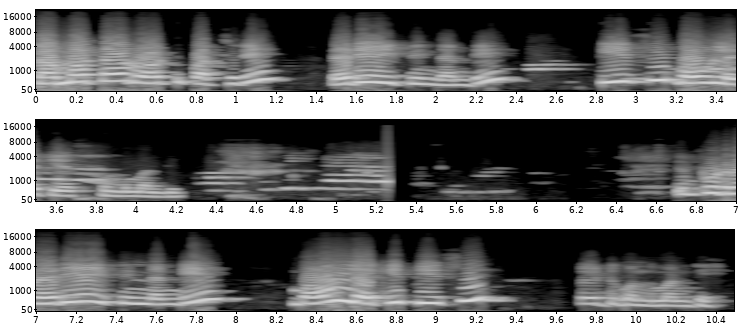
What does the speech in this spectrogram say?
టమాటో రోటి పచ్చడి రెడీ అయిపోయిందండి. తీసి బౌల్లోకి వేసుకుందామండి. ఇప్పుడు రెడీ అయిపోయిందండి. బౌల్లోకి తీసి పెట్టుకుందామండి.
